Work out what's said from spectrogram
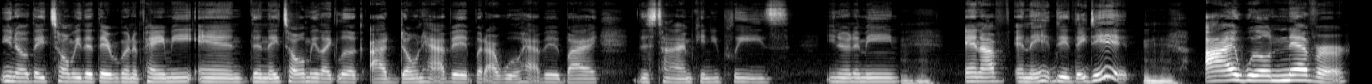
you know, they told me that they were going to pay me, and then they told me like, look, I don't have it, but I will have it by this time. Can you please, you know what I mean? hmm And I've and they did they did. hmm I will never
